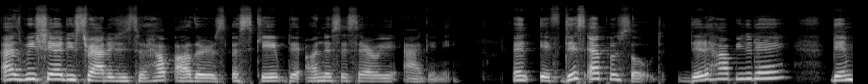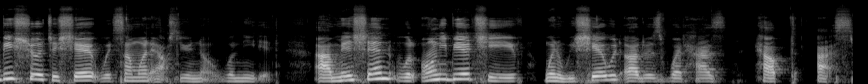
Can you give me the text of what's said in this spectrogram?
as we share these strategies to help others escape the unnecessary agony. And if this episode did help you today, then be sure to share it with someone else you know will need it. Our mission will only be achieved when we share with others what has helped us.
